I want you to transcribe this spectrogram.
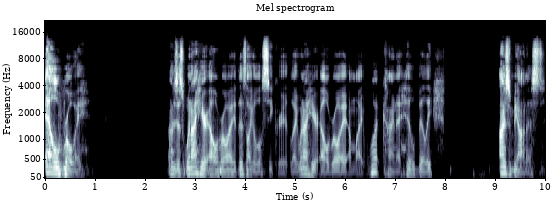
El Roi. I was just when I hear El Roi, this is like a little secret. Like when I hear El Roi, I'm like, what kind of hillbilly? I'm just gonna be honest.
